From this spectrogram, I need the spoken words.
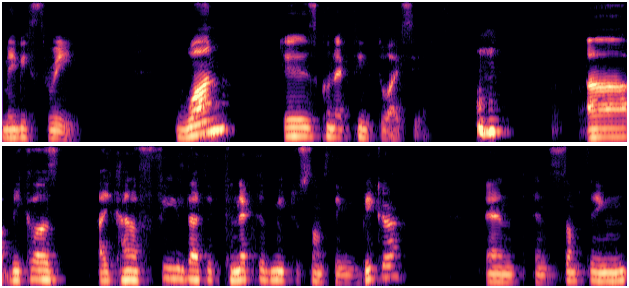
maybe three. One is connecting to ICF. Mm-hmm. Uh, because I kind of feel that it connected me to something bigger and and something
